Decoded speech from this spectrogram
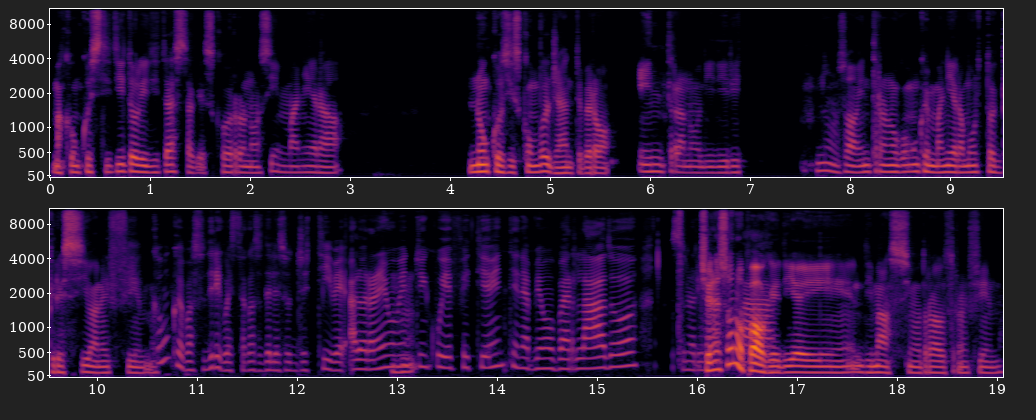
ma con questi titoli di testa che scorrono sì in maniera non così sconvolgente, però entrano di diritto non lo so, entrano comunque in maniera molto aggressiva nel film. Comunque posso dire questa cosa delle soggettive. Allora, nel momento mm-hmm. in cui effettivamente ne abbiamo parlato, sono. Ce ne sono poche di, di Massimo, tra l'altro, nel film.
